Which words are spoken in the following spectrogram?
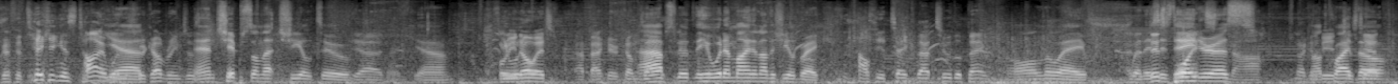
Griffith taking his time when Yeah. he's recovering. Just And chips on that shield too. yeah. Like, yeah. Before you know it, that back air comes out. Absolutely, he wouldn't mind another shield break. How do you take that to the bank? All the way. And Well, at this, is point, dangerous. Nah, not Not quite though. Yet.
